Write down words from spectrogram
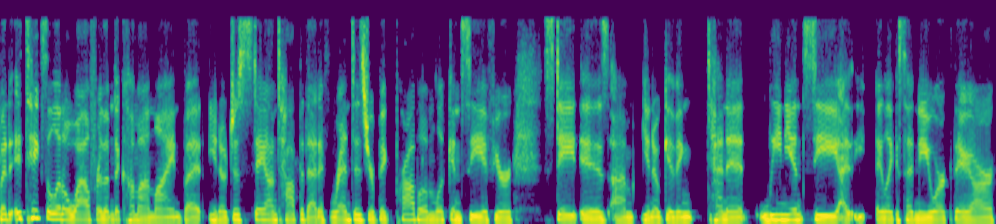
but it takes a little while for them to come online. But, you know, just stay on top of that. If rent is your big problem, look and see if your state is, um, you know, giving tenant leniency. I, like I said, New York, they are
